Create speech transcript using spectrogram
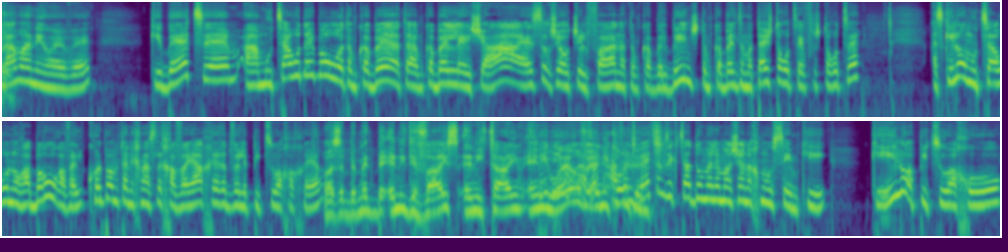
למה אני אוהבת? כי בעצם המוצר הוא די ברור, אתה מקבל, אתה מקבל אה, שעה, עשר שעות של fun, אתה מקבל binge, אתה מקבל את זה מתי שאתה רוצה, איפה שאתה רוצה. אז כאילו המוצר הוא נורא ברור, אבל כל פעם אתה נכנס לחוויה אחרת ולפיצוח אחר. אבל זה באמת ב-any device, any time, anywhere אבל- ו-any אבל content. בעצם זה קצת דומה למה שאנחנו עושים, כי כאילו הפיצוח הוא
